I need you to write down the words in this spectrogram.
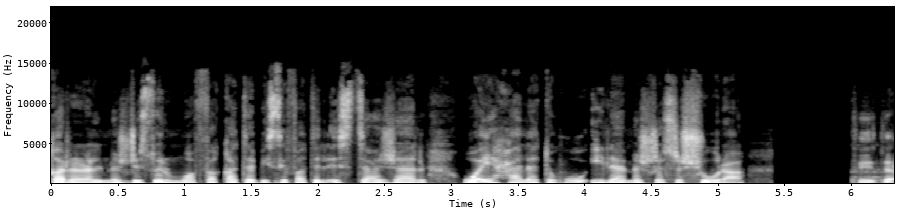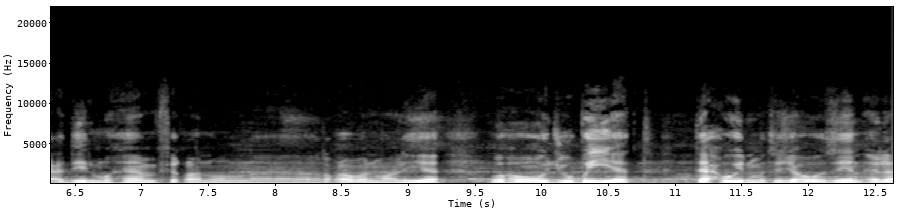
قرر المجلس الموافقة بصفة الاستعجال وإحالته إلى مجلس الشورى. في تعديل مهم في قانون آه، الرقابة المالية وهو وجوبية تحويل متجاوزين إلى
